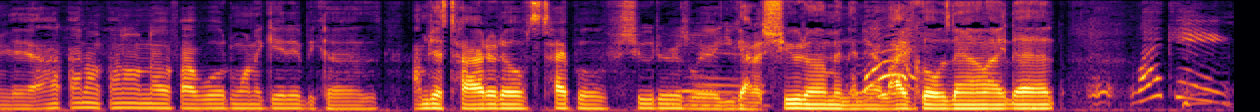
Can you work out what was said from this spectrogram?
Yeah, I, I don't I don't know if I would want to get it because I'm just tired of those type of shooters where you gotta shoot them and then their life goes down like that. why can't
